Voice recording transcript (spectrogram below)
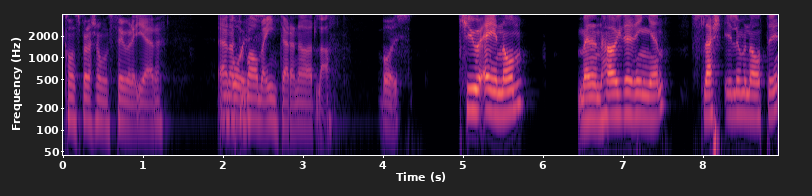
konspirationsteorier än att Boys. Obama inte är en ödla. Boys. QAnon med den högre ringen slash Illuminati.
